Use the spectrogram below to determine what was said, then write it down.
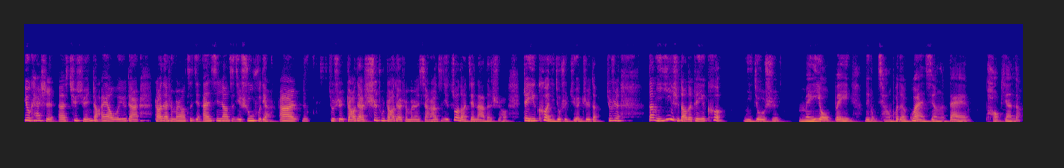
又开始呃去寻找，哎呀，我有点找点什么让自己安心，让自己舒服点啊，就是找点试图找点什么想让自己做到接纳的时候，这一刻你就是觉知的，就是。当你意识到的这一刻，你就是没有被那种强迫的惯性带跑偏的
